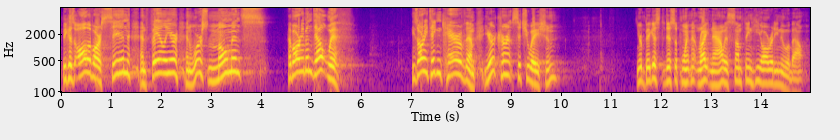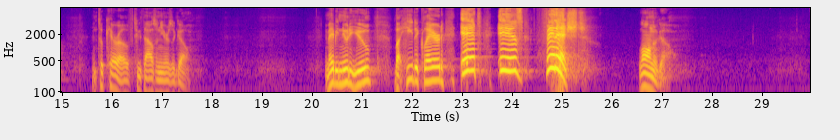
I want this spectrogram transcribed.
Because all of our sin and failure and worst moments have already been dealt with. He's already taken care of them. Your current situation, your biggest disappointment right now, is something He already knew about and took care of 2,000 years ago. It may be new to you, but he declared, It is finished long ago.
